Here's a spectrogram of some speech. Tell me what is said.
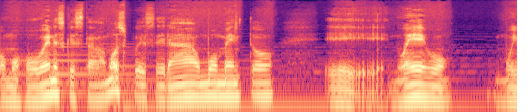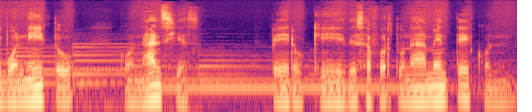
Como jóvenes que estábamos, pues era un momento eh, nuevo, muy bonito, con ansias, pero que desafortunadamente con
